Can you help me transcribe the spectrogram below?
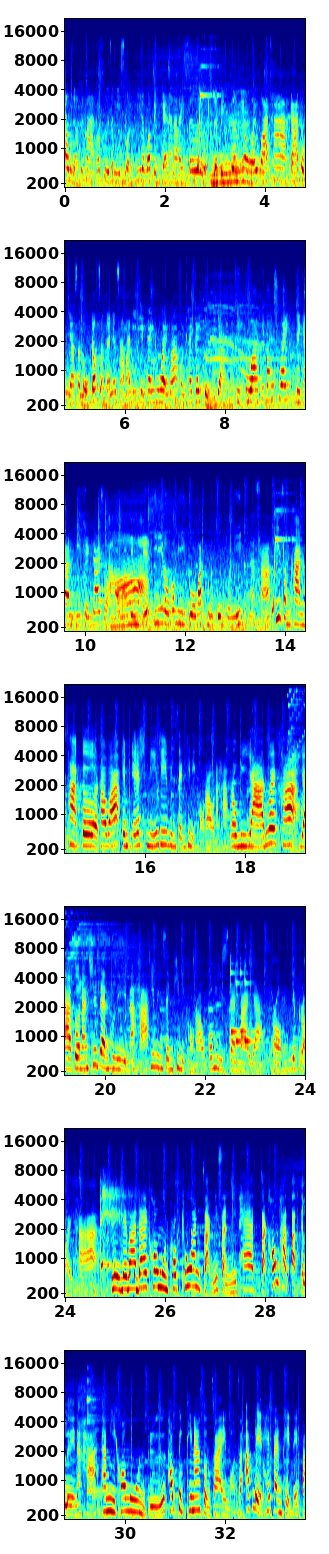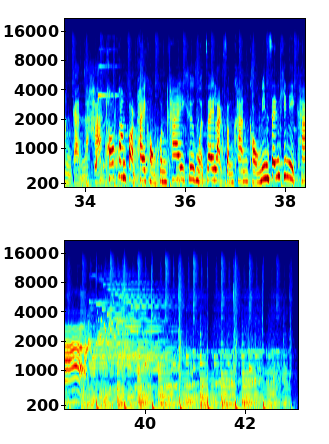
เราเหลือขึ้นมาก็คือจะมีส่วนที่เรียกว่าเป็น gas analyzer หรือเป็นเครื่องที่เอาไว้วัดค่าก๊าซดมยาสลบนอกจากนั้นยังสามารถดีเทคได้ด้วยว่าคนไข้ใกล้ตื่นหรือยังอีกตัวที่ต้องช่วยในการดีเทคได้สำหรับภาวะ MS ที่นี่เราก็มีตัววัดอุณหภูมิตัวนี้นะคะ ที่สำคัญหากเกิดภาวะ MH นี้ที่วินเซนต์คลินิกของเรานะคะ เรามียาด้วยค่ะ ยาตัวนั้นชื่อแดนโทลีนนะคะ ที่วินเซนต์คลินิกของเราก็มีสแตนบายยาพร้อมเรียบร้อยค่ะเรียกได้ว่าได้ข้อมูลครบถ้วนจากวิสัญญีแพทย์ จากห้องผ่าตัดกันเลยนะคะ ถ้ามีข้อมูล หรือท็อปิกที่น่าสนใจ หมอจะอัปเดตให้แฟนเพจได้ฟังกันนะคะ เพราะความปลอดภัยของคนไข้คือหัวใจหลักสำคัญของมินเซนคลินิกค่ะ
